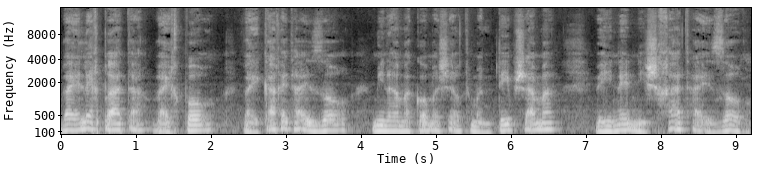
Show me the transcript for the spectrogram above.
ואלך פרטה, ואכפור, ואקח את האזור מן המקום אשר טמנתיו שמה, והנה נשחט האזור,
